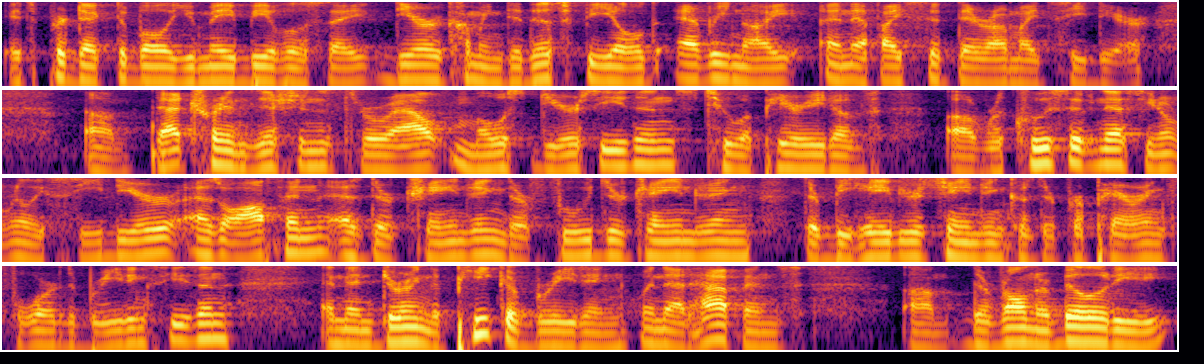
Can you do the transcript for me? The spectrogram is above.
it's predictable. You may be able to say deer are coming to this field every night, and if I sit there, I might see deer. Um, that transitions throughout most deer seasons to a period of uh, reclusiveness. You don't really see deer as often as they're changing. Their foods are changing, their behavior's changing because they're preparing for the breeding season. And then during the peak of breeding, when that happens, um, their vulnerability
